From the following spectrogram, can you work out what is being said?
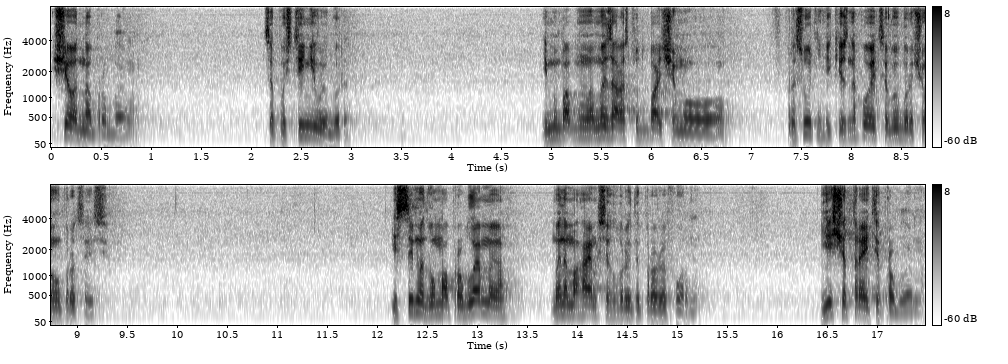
ще одна проблема це постійні вибори. І ми, ми зараз тут бачимо присутніх, які знаходяться в виборчому процесі. І з цими двома проблемами ми намагаємося говорити про реформи. Є ще третя проблема.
